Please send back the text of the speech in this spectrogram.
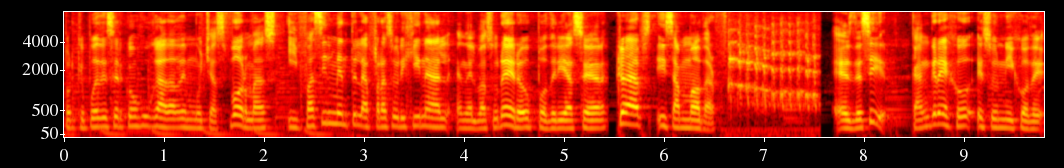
porque puede ser conjugada de muchas formas y fácilmente la frase original en el basurero podría ser Crabs is a mother. Es decir, cangrejo es un hijo de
